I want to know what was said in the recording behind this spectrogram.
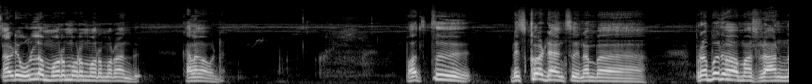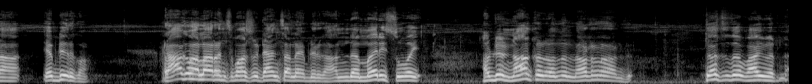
அப்படியே உள்ளே முற முற முற முறை இருந்து கலகாவட்டை பத்து டிஸ்கோ டான்ஸு நம்ம பிரபுதேவா மாஸ்டர் ஆடினா எப்படி இருக்கும்? ராகவா லாரன்ஸ் மாஸ்டர் டான்ஸ் ஆடினா எப்படி இருக்கும்? அந்த மாதிரி சுவை. அப்படியே நாக்கள் வந்து நடனம் ஆடுது பேசுறது வாய் வரல.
